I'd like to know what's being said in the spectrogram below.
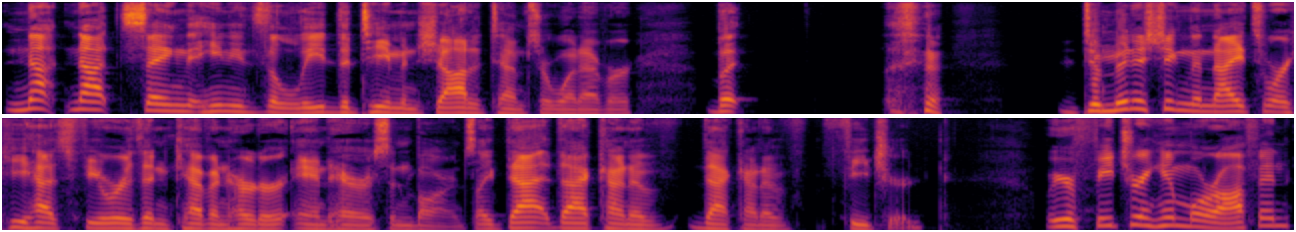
not not saying that he needs to lead the team in shot attempts or whatever, but diminishing the nights where he has fewer than Kevin Huerter and Harrison Barnes. Like that that kind of that kind of featured. Where you're featuring him more often,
